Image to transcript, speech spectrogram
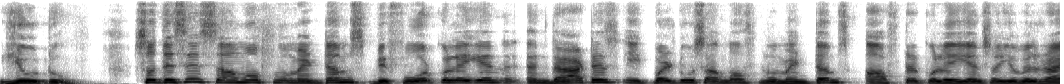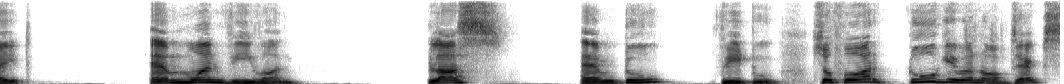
यू टू so this is sum of momentums before collision and that is equal to sum of momentums after collision so you will write m1 v1 plus m2 v2 so for two given objects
